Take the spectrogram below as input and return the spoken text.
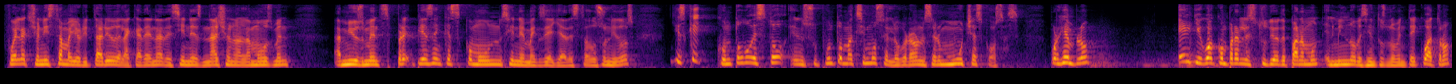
fue el accionista mayoritario de la cadena de cines National Amusement, Amusements, piensen que es como un Cinemex de allá de Estados Unidos. Y es que con todo esto, en su punto máximo se lograron hacer muchas cosas. Por ejemplo, él llegó a comprar el estudio de Paramount en 1994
